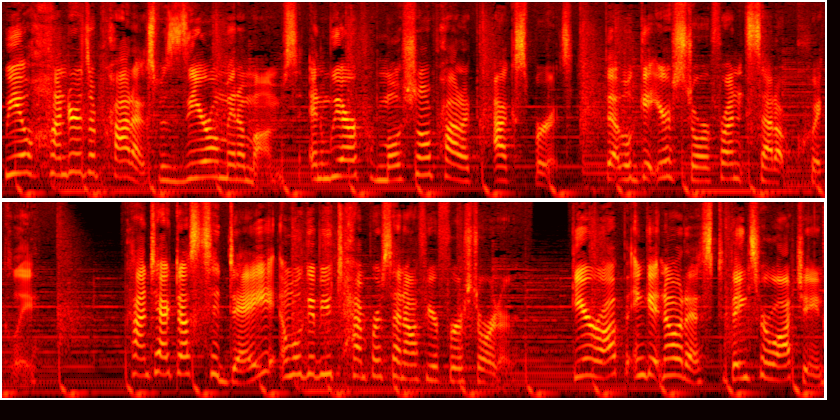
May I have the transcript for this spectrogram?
We have hundreds of products with zero minimums, and we are promotional product experts that will get your storefront set up quickly. Contact us today and we'll give you 10% off your first order. Gear up and get noticed. Thanks for watching.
